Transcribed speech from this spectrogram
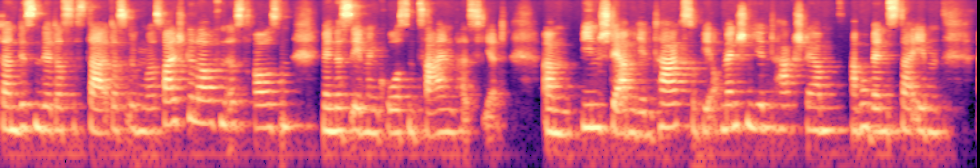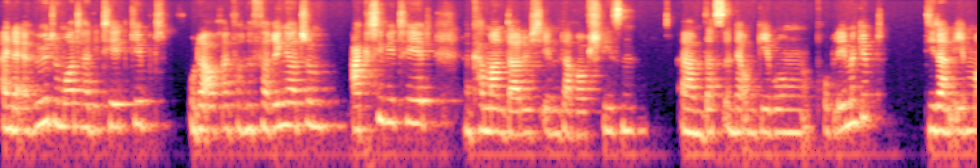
dann wissen wir, dass es da, dass irgendwas falsch gelaufen ist draußen, wenn das eben in großen Zahlen passiert. Ähm, Bienen sterben jeden Tag, so wie auch Menschen jeden Tag sterben. Aber wenn es da eben eine erhöhte Mortalität gibt oder auch einfach eine verringerte Aktivität, dann kann man dadurch eben darauf schließen, ähm, dass in der Umgebung Probleme gibt, die dann eben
